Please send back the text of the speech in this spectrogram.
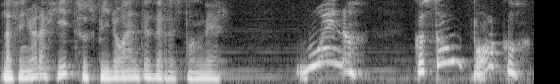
La señora Heath suspiró antes de responder. Bueno, costó un poco,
